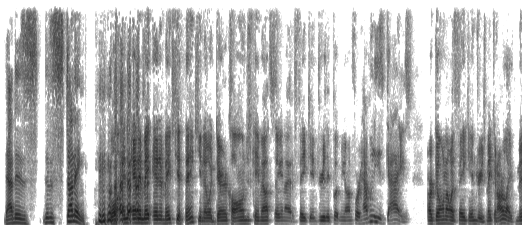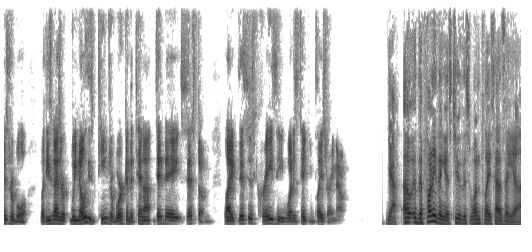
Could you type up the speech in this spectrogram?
That is that is stunning. well, and, and it ma- and it makes you think. You know, what Derek Holland just came out saying I had a fake injury. They put me on for. How many of these guys are going on with fake injuries, making our life miserable? But these guys are. We know these teams are working the 10, 10 day system. Like this is crazy. What is taking place right now? Yeah. Oh, the funny thing is too, this one place has a uh,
